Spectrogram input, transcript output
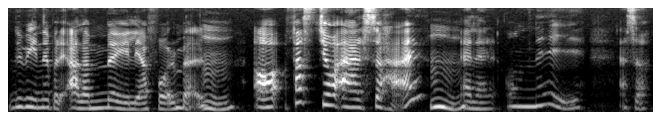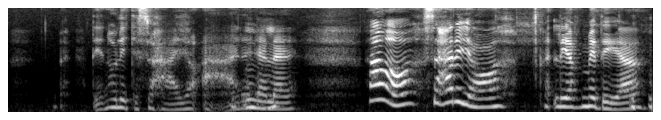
du är inne på det, alla möjliga former. Ja, fast jag är så här. Eller, åh nej, alltså, det är nog lite så här jag är. Eller, ja, så här är jag, lev med det.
